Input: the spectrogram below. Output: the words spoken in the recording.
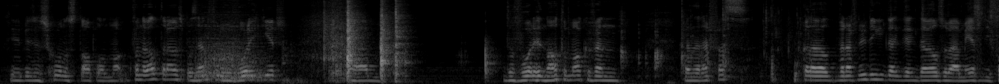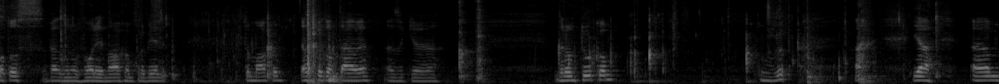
Ik zie een beetje een schone stapel aan maken. Ik vond het wel trouwens plezant voor de vorige keer ehm, de voor- en na te maken van, van de FS. Ik kan dat wel, vanaf nu denk ik dat, ik dat wel zo meer die foto's van zo'n voor en na gaan proberen te maken. Dat ik het onthouden als ik uh, er aan toe kom. Ah, ja, ehm,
